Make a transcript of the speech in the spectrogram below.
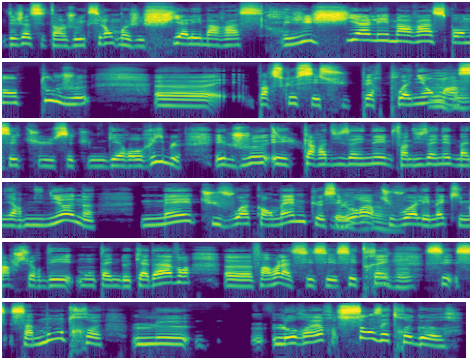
déjà c'est un jeu excellent. Moi j'ai chialé ma race, mais j'ai chialé ma race pendant tout le jeu euh, parce que c'est super poignant. hein, Mhm. c'est une guerre horrible et le jeu est cara designé, enfin designé de manière mignonne. Mais tu vois quand même que c'est Oui, l'horreur. Tu vois les mecs qui marchent sur des montagnes de cadavres. Euh, Enfin voilà, c'est c'est très Mhm. c'est- ça montre le l'horreur sans être gore.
